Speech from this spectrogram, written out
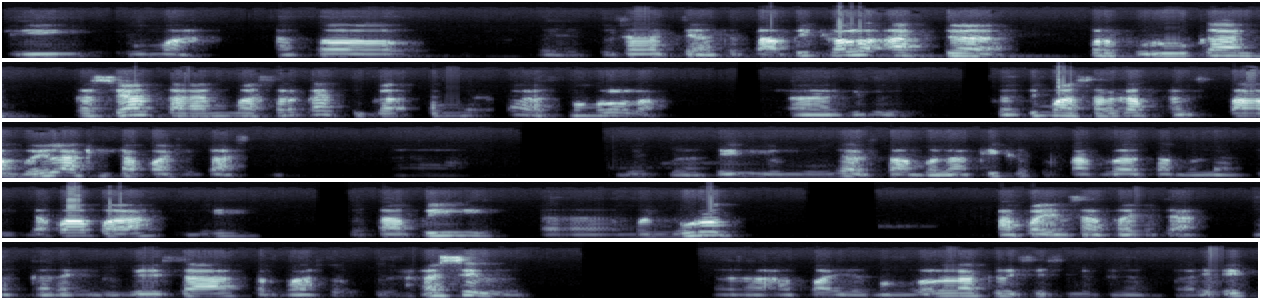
di rumah atau ya, itu saja. Tetapi kalau ada perburukan kesehatan masyarakat juga ternyata harus mengelola. Nah gitu. Berarti masyarakat harus tambah lagi kapasitasnya. Nah, ini berarti ilmunya harus tambah lagi ketambah tambah lagi. Tidak apa-apa ini tetapi uh, menurut apa yang saya baca, negara Indonesia termasuk berhasil uh, apa ya mengelola krisis ini dengan baik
